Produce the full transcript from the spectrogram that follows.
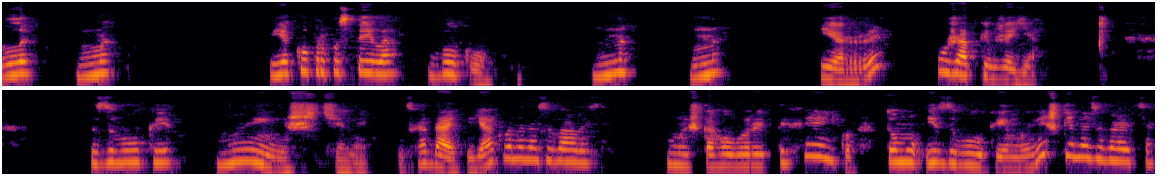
Л, М. Яку пропустила букву? Н, Н і Р у жабки вже є. Звуки мишчини. Згадайте, як вони називались? Мишка говорить тихенько, тому і звуки мишки називаються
